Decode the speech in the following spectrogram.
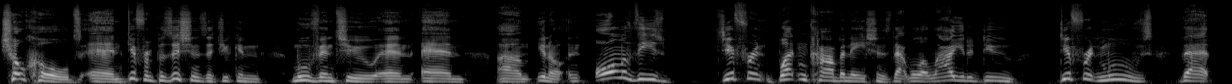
chokeholds and different positions that you can move into and and um you know and all of these different button combinations that will allow you to do different moves that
